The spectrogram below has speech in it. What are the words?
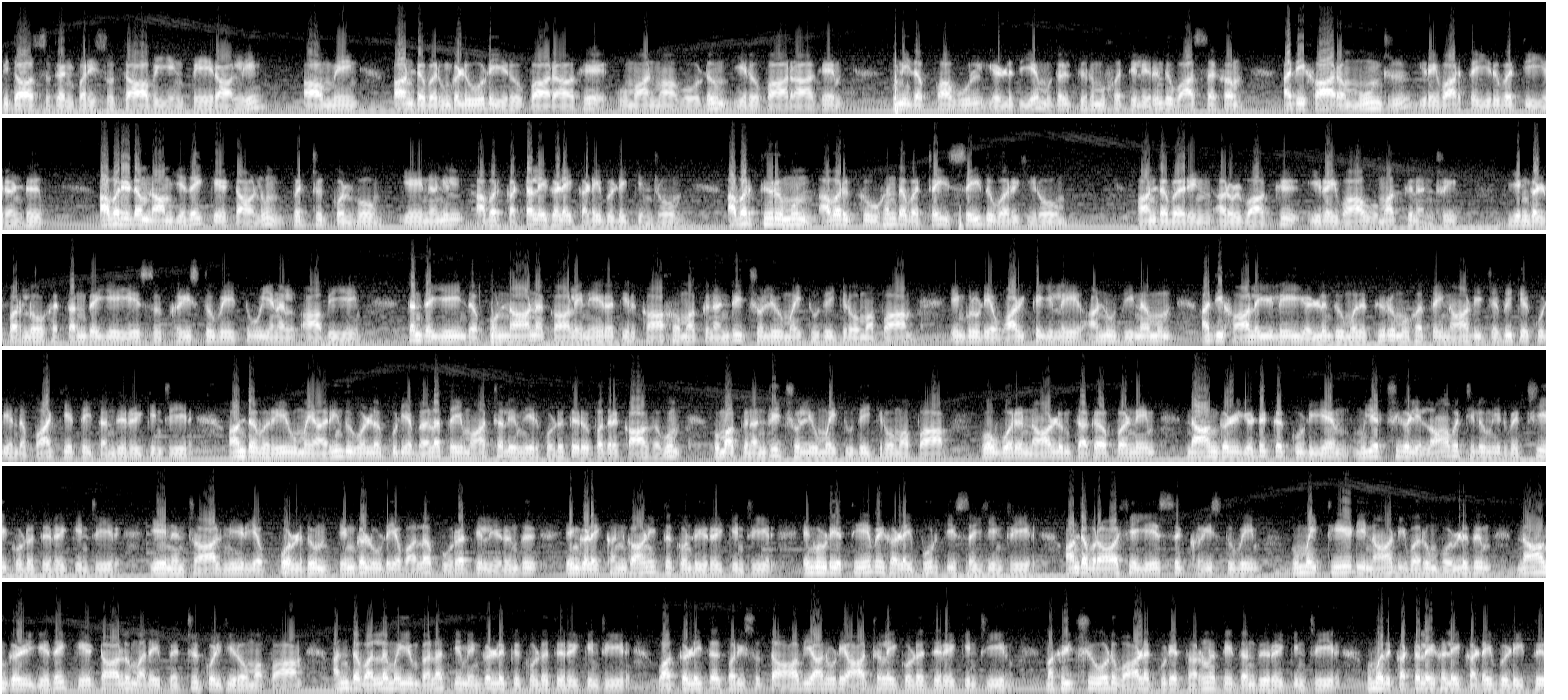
பிதாசுதன் பரிசுத்த ஆவியின் பேராலே ஆமேன். ஆண்டவர் உங்களோடு இருப்பாராக உம் ஆன்மாவோடும் இருப்பாராக. புனித பவுல் எழுதிய முதல் திருமுகத்திலிருந்து வாசகம் அதிகாரம் மூன்று இறைவார்த்தை இருபத்தி இரண்டு. அவரிடம் நாம் எதை கேட்டாலும் பெற்றுக்கொள்வோம் ஏனெனில் அவர் கட்டளைகளை கடைபிடிக்கின்றோம். அவர் திருமுன் அவருக்கு உகந்தவற்றை செய்து வருகிறோம். ஆண்டவரின் அருள்வாக்கு இறைவா உமக்கு நன்றி. எங்கள் பரலோக தந்தையே இயேசு கிறிஸ்துவே தூயனல் ஆவியே. தந்தையே இந்த பொன்னான காலை நேரத்திற்காக உமக்கு நன்றி சொல்லி உமை துதிக்கிறோம் அப்பா. எங்களுடைய வாழ்க்கையிலே அணுதினமும் அதிகாலையிலே எழுந்து உமது திருமுகத்தை நாடி ஜெபிக்கக்கூடிய அந்த பாக்கியத்தை தந்திருக்கின்றீர். ஆண்டவரே உம்மை அறிந்து கொள்ளக்கூடிய பலத்தையும் ஆற்றலையும் நீர் கொடுத்திருப்பதற்காகவும் உமக்கு நன்றி சொல்லி உம்மை துதிக்கிறோம் அப்பா. ஒவ்வொரு நாளும் தகப்பனே நாங்கள் எடுக்கக்கூடிய முயற்சிகள் எல்லாவற்றிலும் நீர் வெற்றியை கொடுத்திருக்கின்றீர். ஏனென்றால் நீர் எப்பொழுதும் எங்களுடைய வலப்புறத்தில் இருந்து எங்களை கண்காணித்து கொண்டு இருக்கின்றீர். எங்களுடைய தேவைகளை பூர்த்தி செய்கின்றீர். ஆண்டவராகிய இயேசு கிறிஸ்துவை உம்மை தேடி நாடி வரும் பொழுது நாங்கள் எதை கேட்டாலும் அதை பெற்றுக்கொள்கிறோம் அப்பா. அந்த வல்லமையும் பலத்தையும் எங்களுக்கு கொடுத்திருக்கின்றீர். வாக்களித்த பரிசுத்த ஆவியானுடைய ஆற்றலை கொடுத்திருக்கின்றீர். மகிழ்ச்சியோடு வாழக்கூடிய தருணத்தை தந்திருக்கின்றீர். உமது கட்டளைகளை கடைபிடித்து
